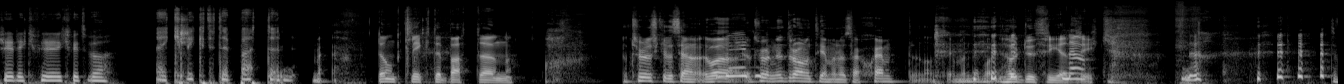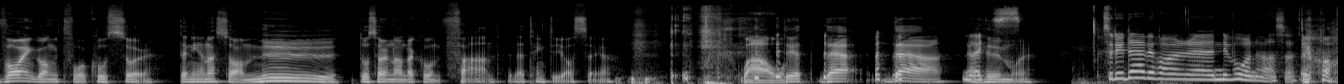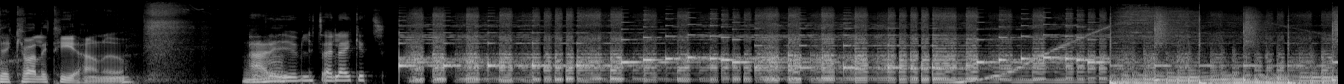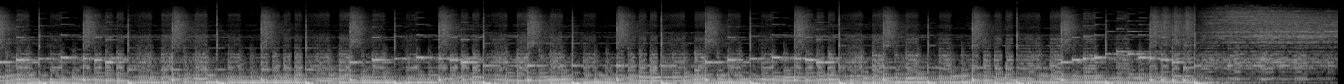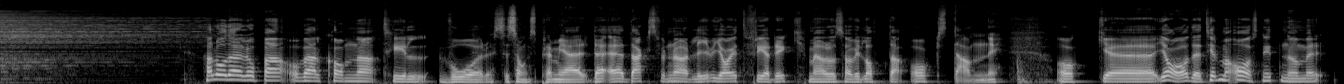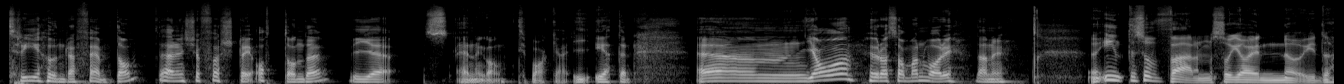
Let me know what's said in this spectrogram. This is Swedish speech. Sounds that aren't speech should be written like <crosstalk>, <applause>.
Fredrik, Fredrik, vet du vad? I clicked the button. Don't click the button. Jag tror du skulle säga, det var, jag tror nu drar de till med något så här skämt eller någonting. Men det var, Hör du Fredrik? No. <laughs> det var en gång två kossor. Den ena sa mu. Då sa den andra kon fan. Det där tänkte jag säga. Wow. Du vet, det, det är Nice. humor. Så det är där vi har eh, nivå nu alltså. Det, det är kvalitet här nu. Ja, det är ljuvligt. I like it. Hallå där allihopa och välkomna till vår säsongspremiär. Det är dags för Nördliv. Jag heter Fredrik, med oss har vi Lotta och Danny. Och eh, ja, det är till och med avsnitt nummer 315. Det är den 21 i åttonde. Vi är än en gång tillbaka i etern. Ehm, ja, hur har sommaren varit, Danny? Inte så varm så jag är nöjd.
